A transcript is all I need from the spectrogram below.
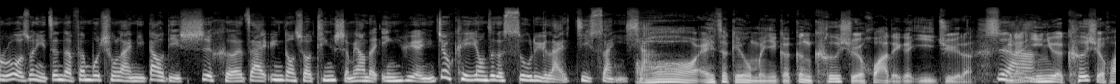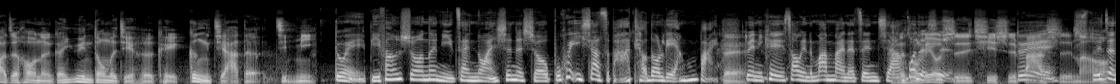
如果说你真的分不出来，你到底适合在运动时候听什么样的音乐，你就可以用这个速率来计算一下。哦，哎，这给我们一个更科学化的一个依据了。是啊，原来音乐科学化之后呢，跟运动的结合可以更加的紧密。对，比方说呢，你在暖身的时候不会一下子把它调到两百，对，对，你可以稍微的慢慢的增加，或者是六十、七十、八十嘛。随着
